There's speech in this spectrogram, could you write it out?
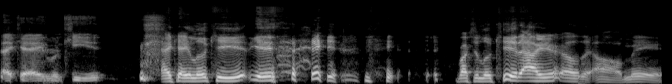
aka little kid, aka little kid. Yeah, brought your little kid out here. I was like, oh man.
